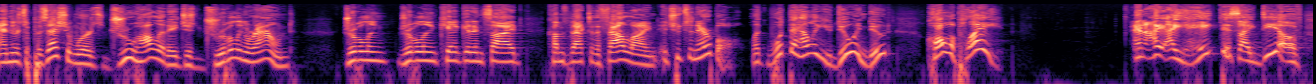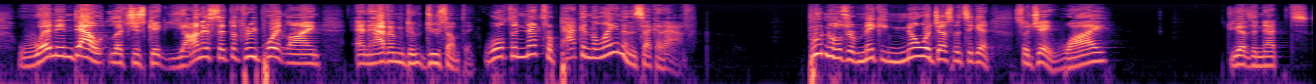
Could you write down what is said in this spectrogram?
and there's a possession where it's Jrue Holiday just dribbling around, dribbling, dribbling, can't get inside, comes back to the foul line, it shoots an air ball. Like, what the hell are you doing, dude? Call a play. And I, I hate this idea of when in doubt, let's just get Giannis at the three point line and have him do, do something. Well, the Nets were packing the lane in the second half. Budenholzer making no adjustments again. So, Jay, why do you have the Nets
